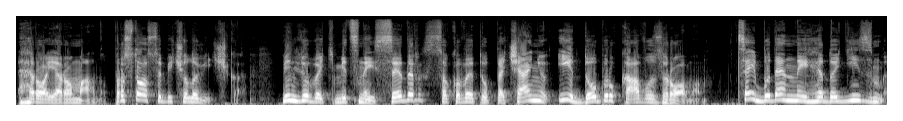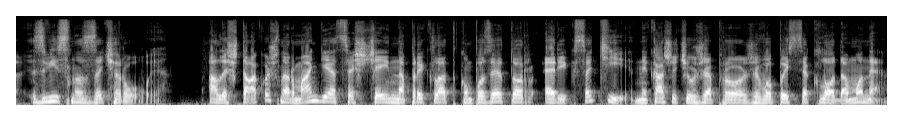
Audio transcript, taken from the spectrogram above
героя роману, простого собі чоловічка. Він любить міцний сидр, соковиту печеню і добру каву з ромом. Цей буденний гедонізм, звісно, зачаровує. Але ж також Нормандія це ще й, наприклад, композитор Ерік Саті, не кажучи вже про живописця Клода Моне.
